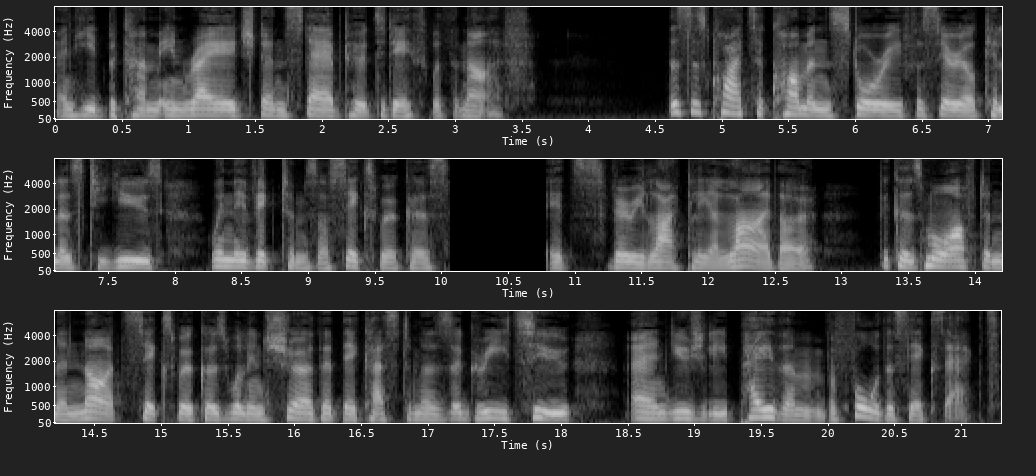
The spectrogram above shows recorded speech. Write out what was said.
and he'd become enraged and stabbed her to death with a knife. This is quite a common story for serial killers to use when their victims are sex workers. It's very likely a lie, though, because more often than not, sex workers will ensure that their customers agree to and usually pay them before the sex act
